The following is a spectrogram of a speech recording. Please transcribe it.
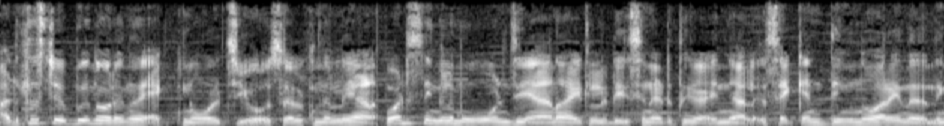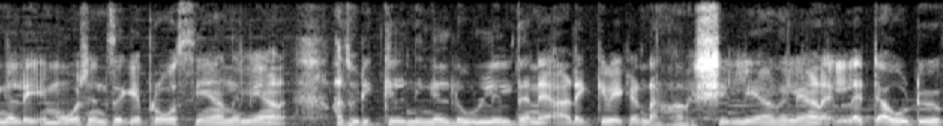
അടുത്ത സ്റ്റെപ്പ് എന്ന് പറയുന്നത് എക്നോളജ് യുവർ സെൽഫ് എന്നുള്ളതാണ്. വൺസ് നിങ്ങൾ മൂവ് ഓൺ ചെയ്യാനായിട്ടുള്ള ഡിസിഷൻ എടുത്തു കഴിഞ്ഞാൽ സെക്കൻഡ് തിങ് എന്ന് പറയുന്നത് നിങ്ങളുടെ ഇമോഷൻസൊക്കെ പ്രോസസ് ചെയ്യാന്നുള്ളതാണ് അതൊരിക്കലും നിങ്ങളുടെ ഉള്ളിൽ തന്നെ അടക്കി വെക്കേണ്ട ആവശ്യമില്ല എന്നുള്ളതാണ്. ലെറ്റ് ഔട്ട് യുവർ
